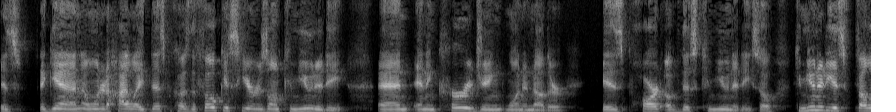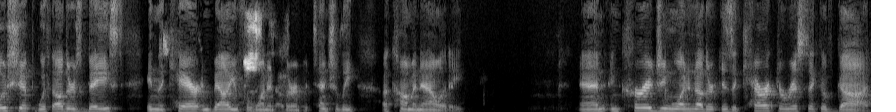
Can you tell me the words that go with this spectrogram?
is, again, I wanted to highlight this because the focus here is on community and, and encouraging one another is part of this community. So, community is fellowship with others based in the care and value for one another and potentially a commonality. And encouraging one another is a characteristic of God.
